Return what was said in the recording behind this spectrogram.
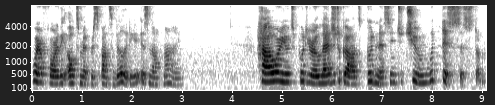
wherefore the ultimate responsibility is not mine. How are you to put your alleged God's goodness into tune with this system?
